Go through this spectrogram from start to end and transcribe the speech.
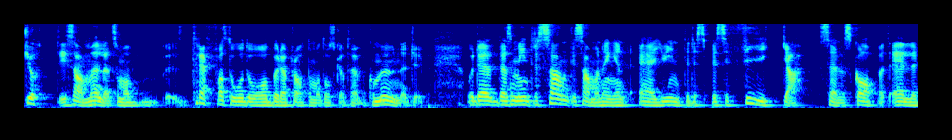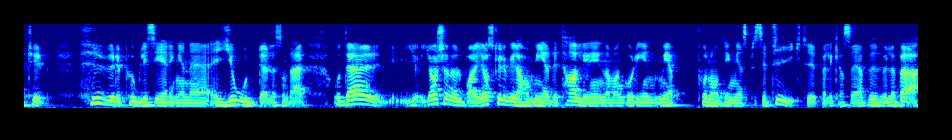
gött i samhället som har träffats då och då och börjat prata om att de ska ta över kommuner typ. Och det, det som är intressant i sammanhangen är ju inte det specifika sällskapet eller typ hur publiceringen är gjord eller sånt där. Och där, jag känner väl bara, jag skulle vilja ha mer detaljer innan man går in mer på någonting mer specifikt typ eller kan säga bu eller bä.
